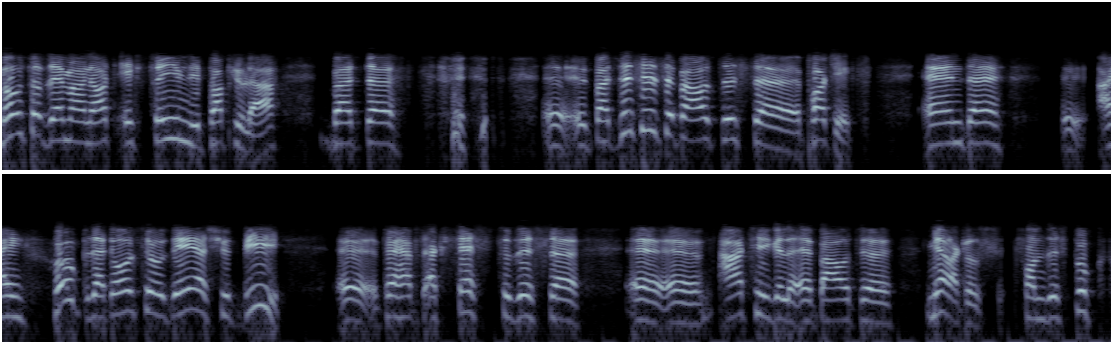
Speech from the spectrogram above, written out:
Most of them are not extremely popular, but uh, uh, but this is about this uh, project, and uh, I hope that also there should be uh, perhaps access to this uh, uh, uh, article about uh, miracles from this book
